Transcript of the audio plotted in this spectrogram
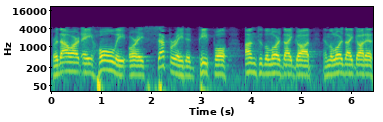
For thou art a holy or a separated people unto the Lord thy God, and the Lord thy God hath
